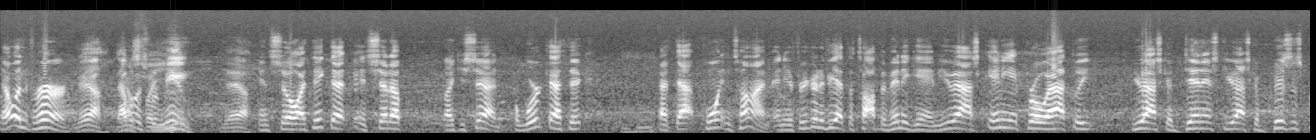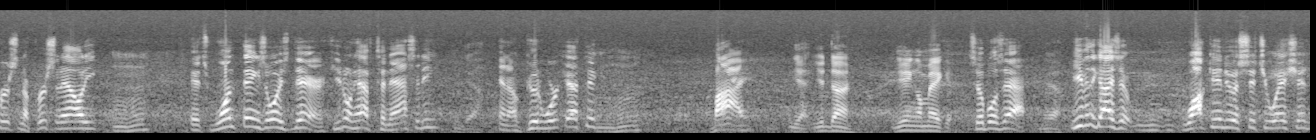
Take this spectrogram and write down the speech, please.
That wasn't for her. Yeah. That, That was, was for, you. me. Yeah. And so I think that it set up, like you said, a work ethic at that point in time. And if you're going to be at the top of any game, you ask any pro athlete, you ask a dentist, you ask a business person, a personality. Mm-hmm. It's one thing's always there. If you don't have tenacity Yeah. and a good work ethic, bye. Yeah. You're done. You ain't gonna make it. Simple as that. Yeah. Even the guys that walk into a situation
